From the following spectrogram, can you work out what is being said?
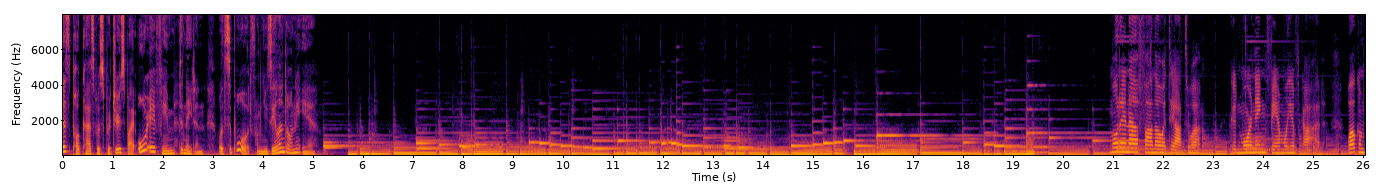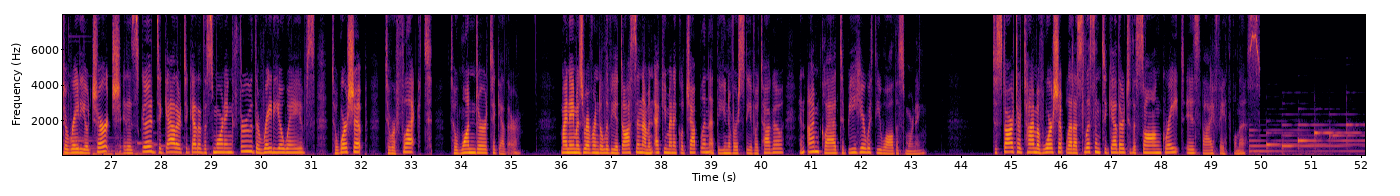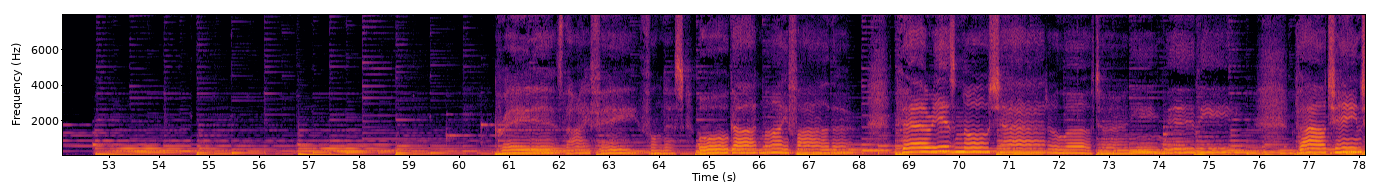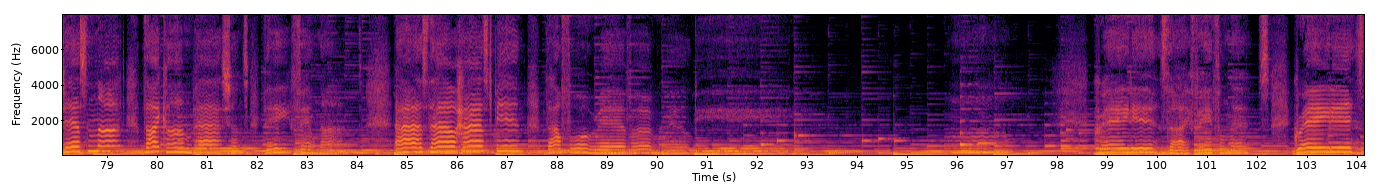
This podcast was produced by OAR FM Dunedin with support from New Zealand On the Air. Morena e te. Good morning, family of God. Welcome to Radio Church. It is good to gather together this morning through the radio waves to worship, to reflect, to wonder together. My name is Reverend Olivia Dawson. I'm an ecumenical chaplain at the University of Otago, and I'm glad to be here with you all this morning. To start our time of worship, let us listen together to the song Great is Thy Faithfulness. Father. There is no shadow of turning with thee. Thou changest not, thy compassions, they fail not. As thou hast been, thou forever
